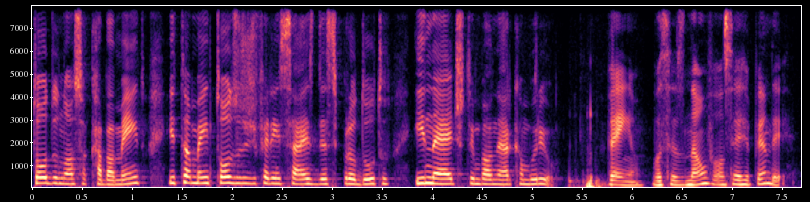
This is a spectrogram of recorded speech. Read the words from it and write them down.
todo o nosso acabamento e também todos os diferenciais desse produto inédito em Balneário Camboriú. Venham, vocês não vão se arrepender.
